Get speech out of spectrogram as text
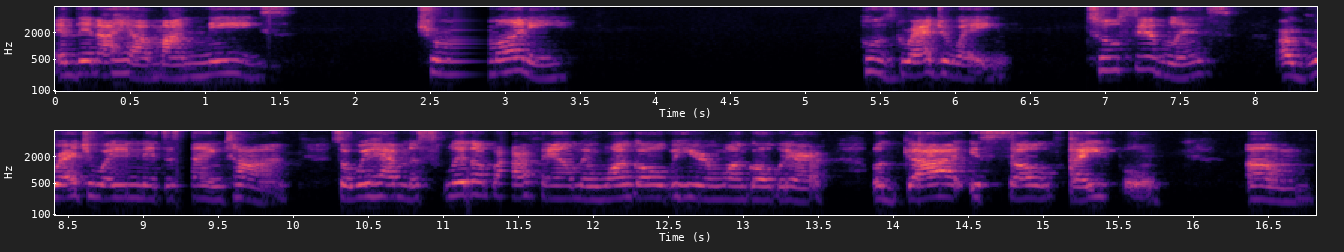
And then I have my niece, Tremoney, who's graduating. Two siblings are graduating at the same time. So we're having to split up our family, one go over here and one go over there. But God is so faithful. Um,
